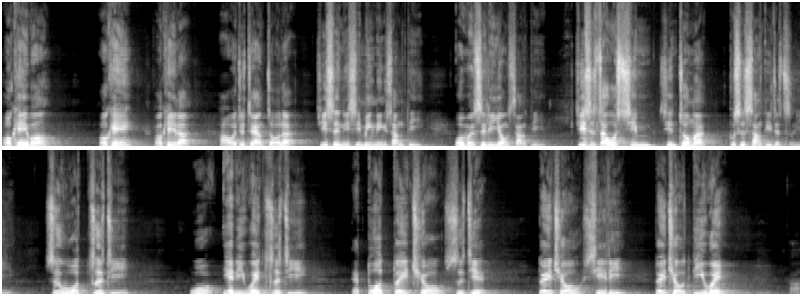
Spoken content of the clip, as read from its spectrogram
，OK 不？OK，OK 了，好，我就这样走了。即使你是命令上帝，我们是利用上帝，即使在我心心中啊，不是上帝的旨意，是我自己，我愿意为自己多追求世界，追求血力。追求地位，啊！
